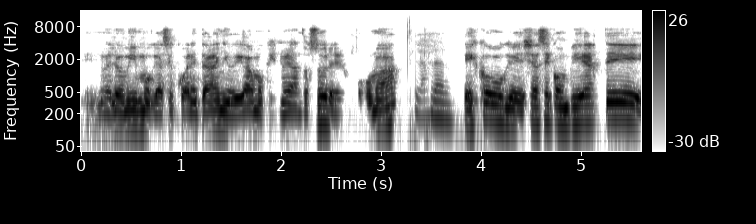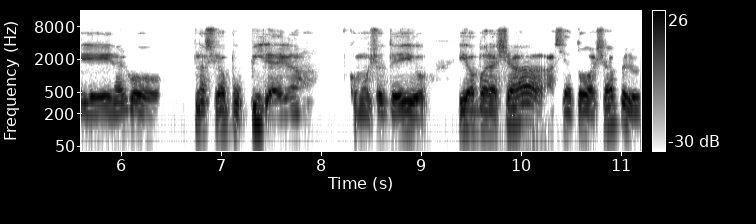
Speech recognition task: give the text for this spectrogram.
eh, no es lo mismo que hace 40 años, digamos, que no eran dos horas, era un poco más, Claro. Claro. es como que ya se convierte en algo, una ciudad pupila, digamos. Como yo te digo, iba para allá, hacía todo allá, pero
